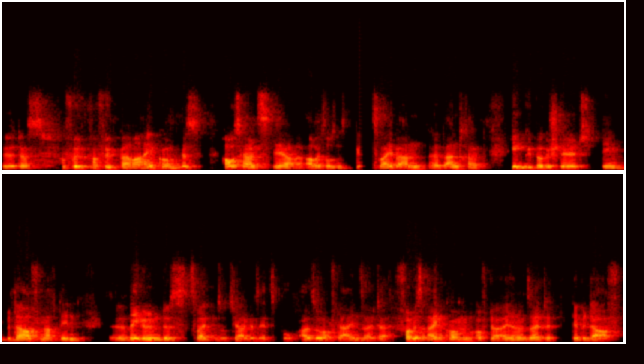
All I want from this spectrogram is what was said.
äh, das verfügbare Einkommen des Haushalts der Arbeitslosengeld 2 bean äh, beantragt, gegenübergestellt dem Bedarf nach den äh, Regeln des zweiten Sozialgesetzbuchs. Also auf der einen Seite volles Einkommen, auf der anderen Seite der Bedarf.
